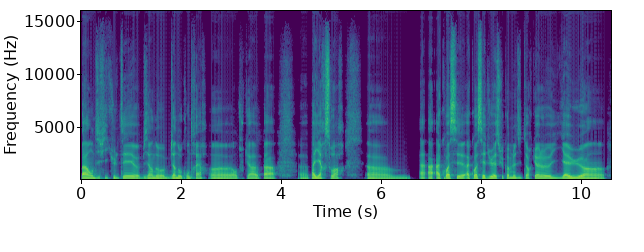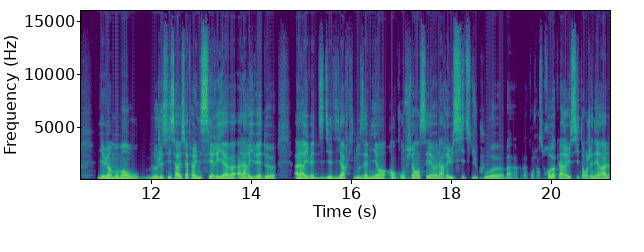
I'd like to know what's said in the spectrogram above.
pas en difficulté, bien au, bien au contraire, en tout cas pas, pas hier soir. À, à, quoi c'est à quoi c'est dû? Est-ce que comme le dit Turkle, il y a eu un il y a eu un moment où l'OGC Nice a réussi à faire une série à, l'arrivée de Didier Dillard qui nous a mis en, confiance et euh, la réussite du coup euh, bah, la confiance provoque la réussite en général.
